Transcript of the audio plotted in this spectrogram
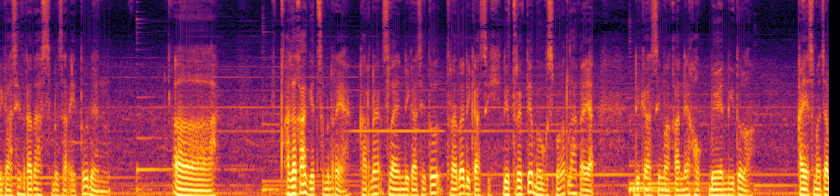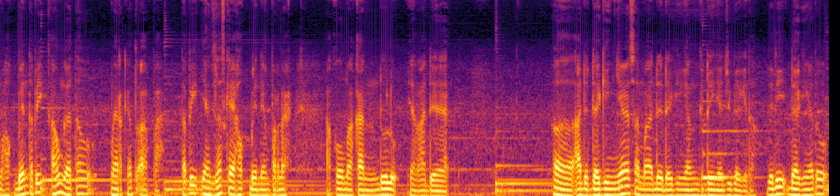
Dikasih ternyata sebesar itu dan uh, agak kaget sebenarnya. Karena selain dikasih itu ternyata dikasih di treatnya bagus banget lah. Kayak dikasih makannya band gitu loh. Kayak semacam band tapi aku nggak tahu mereknya tuh apa. Tapi yang jelas kayak band yang pernah aku makan dulu. Yang ada uh, ada dagingnya sama ada daging yang gedenya juga gitu. Jadi dagingnya tuh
